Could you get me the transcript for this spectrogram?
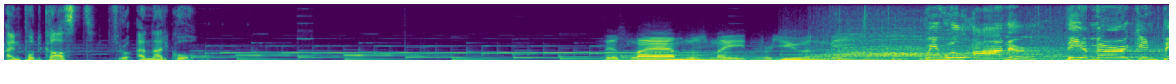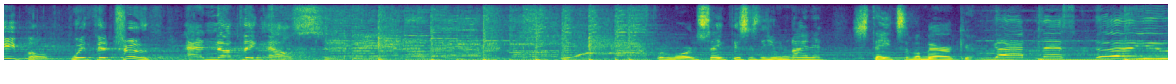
en podkast fra NRK. This land was made for you and me. We will honor the American people with the truth and nothing else. For Lord's sake, this is the United States of America. God bless the USA.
